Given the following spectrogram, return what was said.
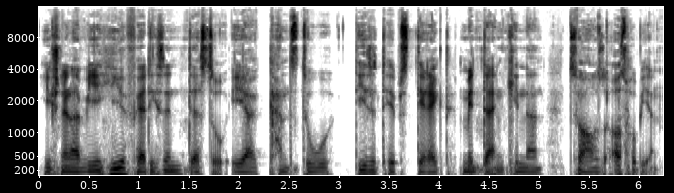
je schneller wir hier fertig sind, desto eher kannst du diese Tipps direkt mit deinen Kindern zu Hause ausprobieren.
